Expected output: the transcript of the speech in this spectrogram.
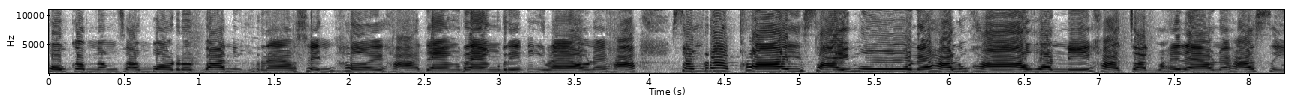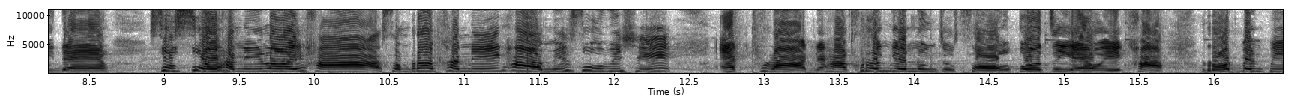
พบกับน้องจำบอรถบ้านอีกแล้ว เช่นเคยค่ะ แดงแรงฤทธิ์อีกแล้วนะคะสำหรับใครสายมูนะคะ ลูกค้าวันนี้ค่ะจัดมาให้แล้วนะคะ สีแดงสุดสวยคันนี้เลยค่ะสำหรับคันนี้ค่ะมิซูบิชิแอคทราดนะคะ เครื่องยนต์ 1.2 ตัว GLX ค่ะ รถเป็นปี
